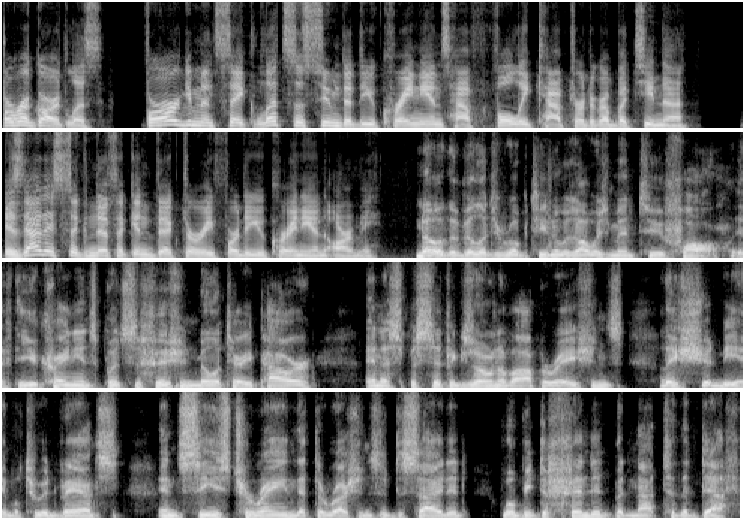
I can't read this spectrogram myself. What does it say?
But regardless, for argument's sake, let's assume that the Ukrainians have fully captured Robotyne. Is that a significant victory for the Ukrainian army? No, the village of Robotyne was always meant to fall. If the Ukrainians put sufficient military power in a specific zone of operations, they should be able to advance and seize terrain that the Russians have decided will be defended, but not to the death.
